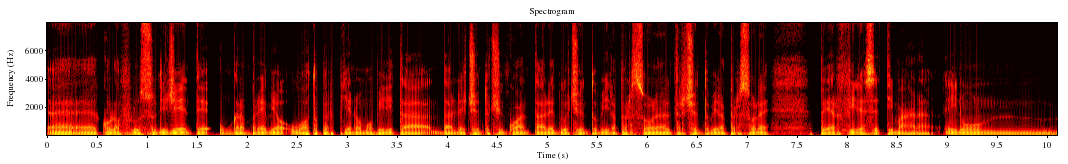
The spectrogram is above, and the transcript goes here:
eh, con l'afflusso di gente, un Gran Premio vuoto per pieno mobilità dalle 150 alle 200.000 persone, alle 300.000 persone per fine settimana, in un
